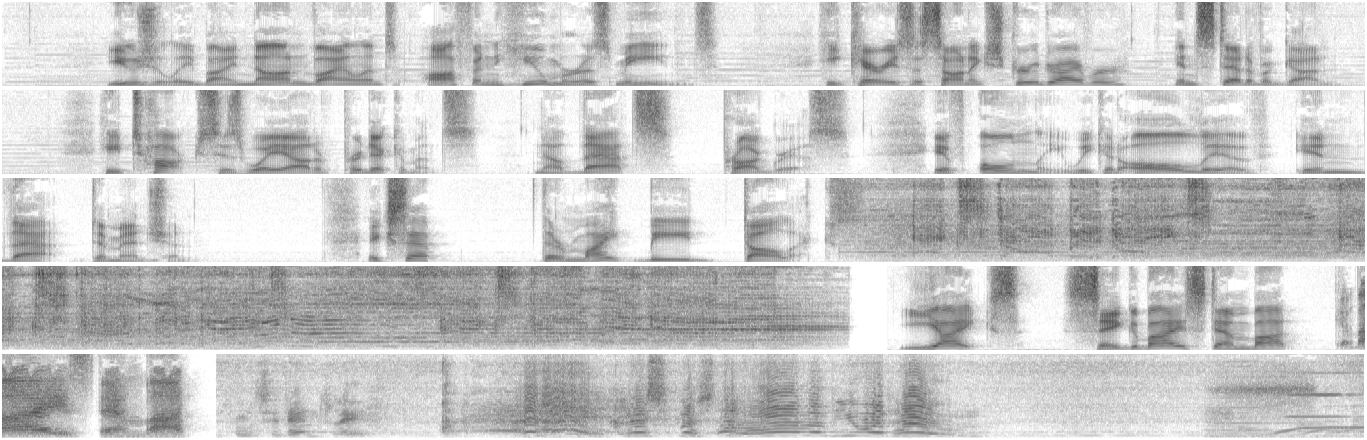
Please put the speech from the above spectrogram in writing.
usually by nonviolent, often humorous means. He carries a sonic screwdriver instead of a gun. He talks his way out of predicaments. Now that's progress. If only we could all live in that dimension. Except there might be Daleks. Exterminate! Yikes! Say goodbye, Stembot. Goodbye, Stembot. Incidentally, Happy Christmas to all of you at home.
